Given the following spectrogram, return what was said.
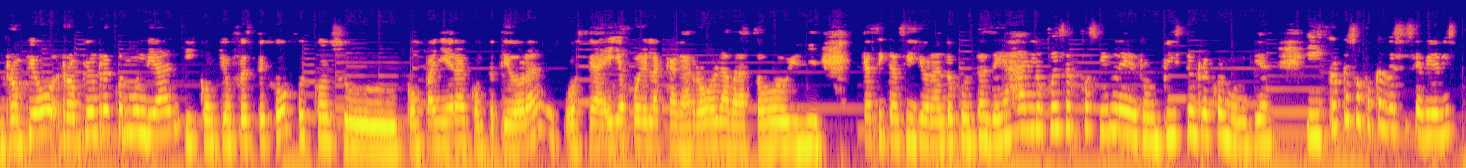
rompió, rompió un récord mundial y con quien festejó fue con su compañera competidora. O sea, ella fue la que agarró, la abrazó y casi casi llorando juntas de, ay, no puede ser posible, rompiste un récord mundial. Y creo que eso pocas veces se había visto,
